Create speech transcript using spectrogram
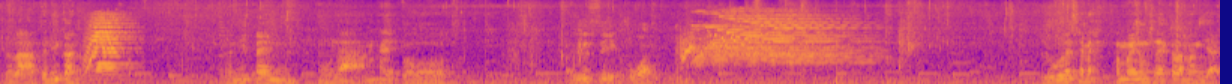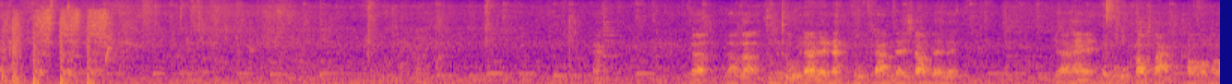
เดี๋ยวเราอาบตัวนี้ก่อนตัวนี้เป็นงูหลามไฮโปรอายุสี่ขวบรู้แล้วใช่ไหมทำไมต้องใช้กระมังใหญ่ ก็เราก็ถูๆได้เลยนะ ถูตามใจชอบได้เลย อย่าให้สบู่เข้าปากเขาก็พอ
